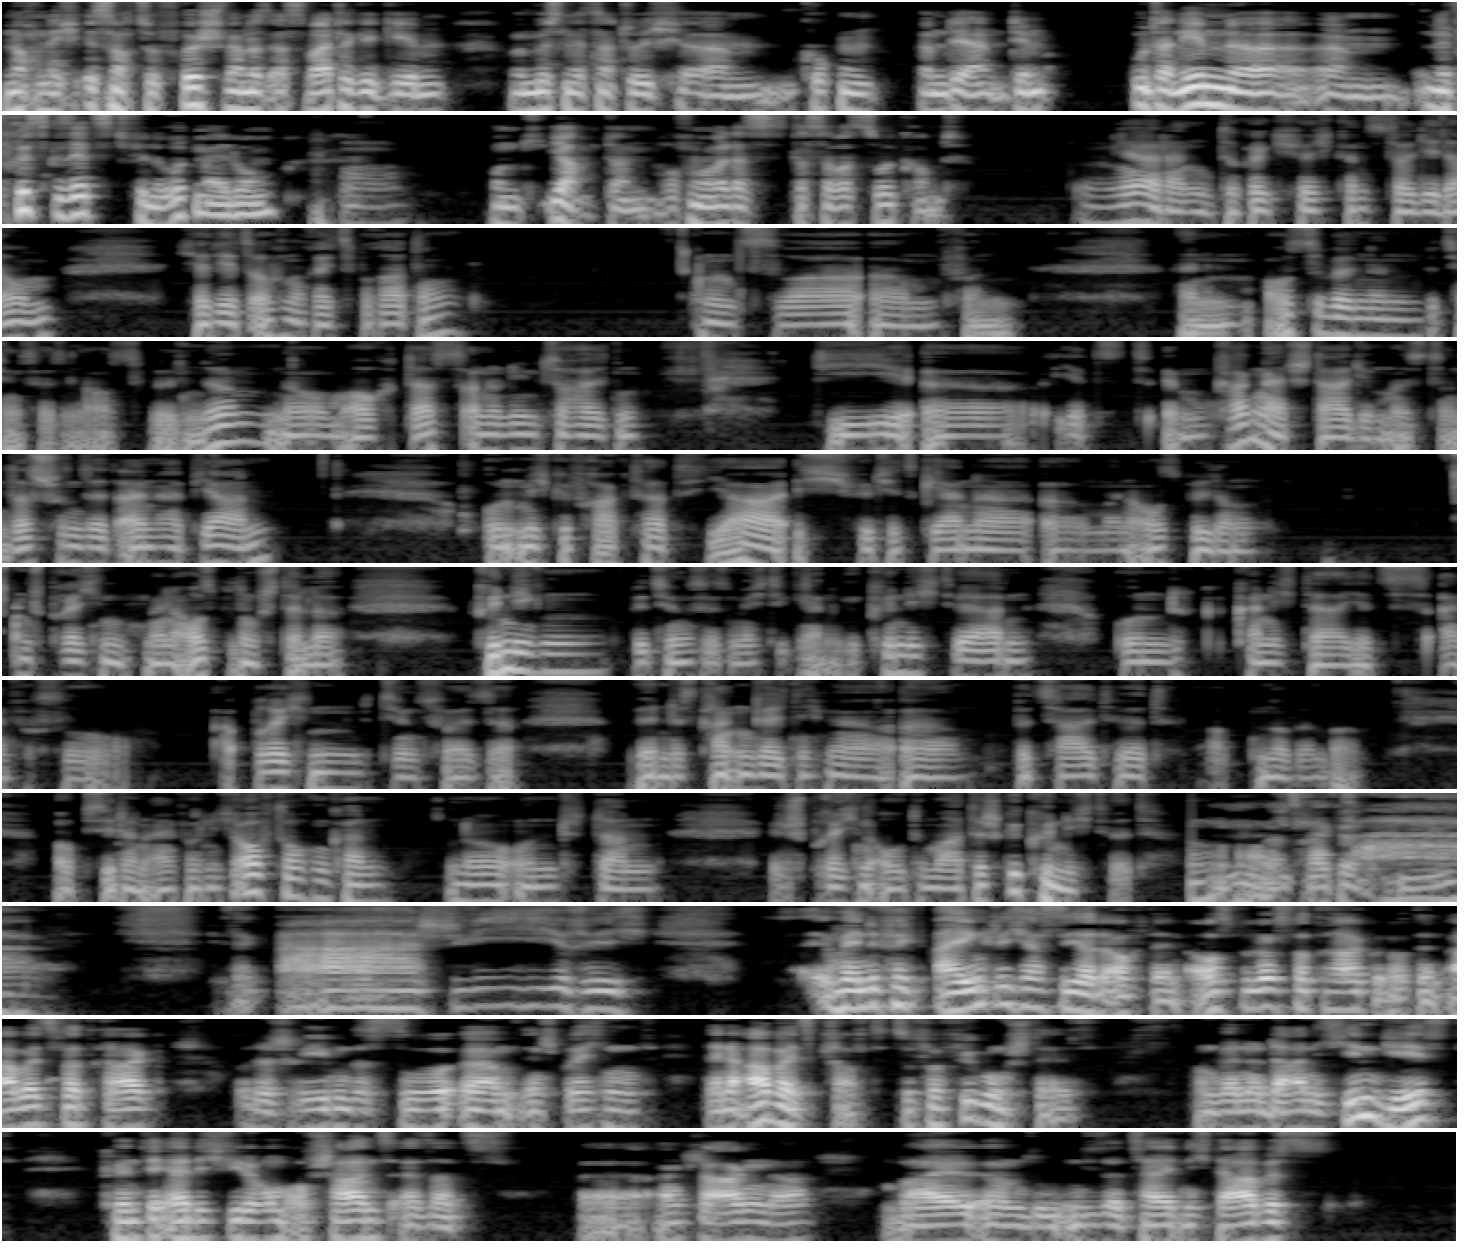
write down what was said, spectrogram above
Noch nicht, ist noch zu frisch. Wir haben das erst weitergegeben. Wir müssen jetzt natürlich ähm, gucken, wir haben der, dem Unternehmen eine, ähm, eine Frist gesetzt für eine Rückmeldung. Mhm. Und ja, dann hoffen wir mal, dass, dass da was zurückkommt. Ja, dann drücke ich euch ganz toll die Daumen. Ich hatte jetzt auch eine Rechtsberatung. Und zwar ähm, von einem Auszubildenden bzw. einer Auszubildende, ne, um auch das anonym zu halten, die äh, jetzt im Krankheitsstadium ist und das schon seit eineinhalb Jahren und mich gefragt hat, ja, ich würde jetzt gerne äh, meine Ausbildung entsprechend meine Ausbildungsstelle kündigen, beziehungsweise möchte gerne gekündigt werden und kann ich da jetzt einfach so abbrechen, beziehungsweise wenn das Krankengeld nicht mehr äh, bezahlt wird ab November, ob sie dann einfach nicht auftauchen kann ne, und dann entsprechend automatisch gekündigt wird. Mhm, und ich sage, ah, ich sag, ah, schwierig. Im Endeffekt, eigentlich hast du ja auch deinen Ausbildungsvertrag und auch deinen Arbeitsvertrag unterschrieben, dass du ähm, entsprechend deine Arbeitskraft zur Verfügung stellst. Und wenn du da nicht hingehst, könnte er dich wiederum auf Schadensersatz äh, anklagen, ne? Weil ähm, du in dieser Zeit nicht da bist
